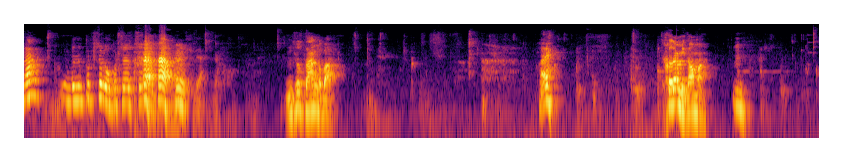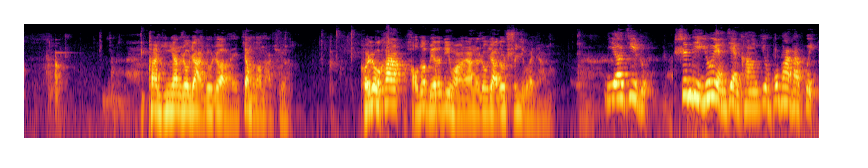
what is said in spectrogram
啊，你不是不吃我不吃，吃吃两个。两个。你吃三个吧，哎，喝点米汤嘛。嗯，看今天的肉价也就这了，也降不到哪儿去。可是我看好多别的地方，人家的肉价都十几块钱了。你要记住，身体永远健康，就不怕它贵。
